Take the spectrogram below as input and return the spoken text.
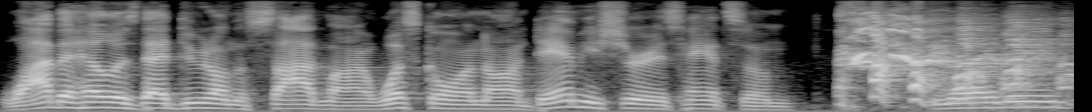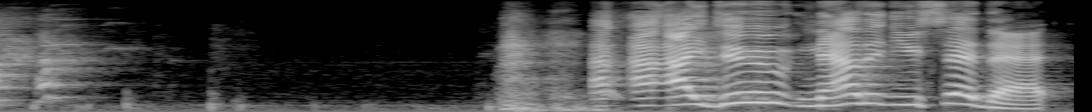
Why the hell is that dude on the sideline? What's going on? Damn, he sure is handsome. You know what I mean? I, I, I do now that you said that.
